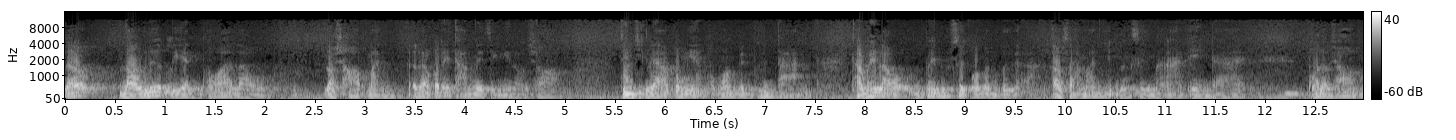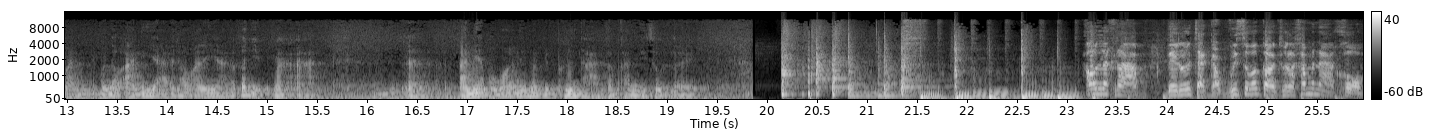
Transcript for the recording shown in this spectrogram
แล้วเราเลือกเรียน เพราะว่าเราเราชอบมัน แล้วเราก็ได้ทำในสิ่งที่เราชอบ จริง ๆ แล้วตรงเนี้ยผมว่ามันเป็นพื้นฐานทำให้เราไม่รู้สึกว่ามันเบื่อ เราสามารถหยิบหนังสือมาอ่านเองได้ เพราะเราชอบมันเหมือนเราอ่านนิยายเราชอบอ่านนิยายแล้วก็หยิบมาอ่านอ่าอันเนี้ยผมว่าอันนี้มันเป็นพื้นฐานสำคัญที่สุดเลย เอาละครับ ได้รู้จักกับวิศวกรโทรคมนาคม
